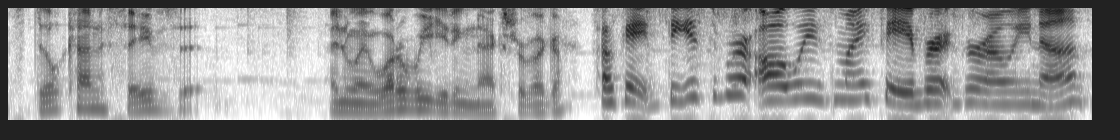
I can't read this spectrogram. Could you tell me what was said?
still kind of saves it. Anyway, what are we eating next, Rebecca? Okay, these were always my favorite growing up.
